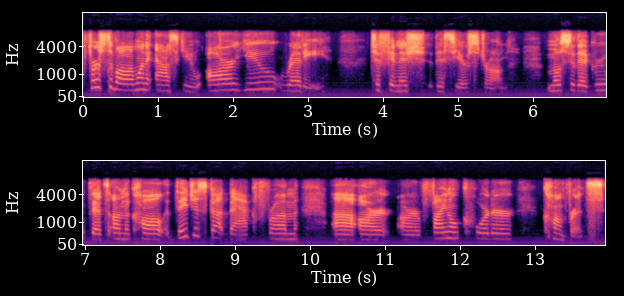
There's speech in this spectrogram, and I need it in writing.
first of all, I want to ask you: Are you ready to finish this year strong? Most of the group that's on the call, they just got back from uh, our our final quarter conference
